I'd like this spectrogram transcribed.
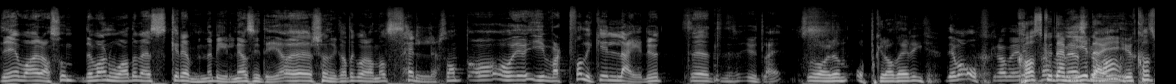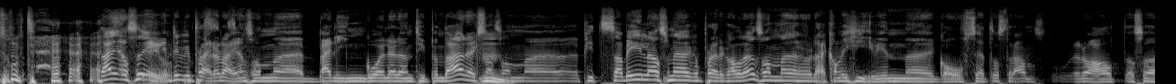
det, var altså, det var noe av det mest skremmende bilen jeg har sittet i. Og jeg skjønner ikke at det går an å selge sånt, og, og i hvert fall ikke leie det ut eh, til utleie. Så det var en oppgradering. Det var oppgradering. Hva skulle de gi skulle deg ha. i utgangspunktet? Nei, altså egentlig vi pleier å leie en sånn eh, Berlingo eller den typen der. Ikke sant? Sånn uh, pizzabil, da, som jeg pleier å kalle det. Sånn, uh, der kan vi hive inn uh, golfsett og strandstoler og alt. Altså.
